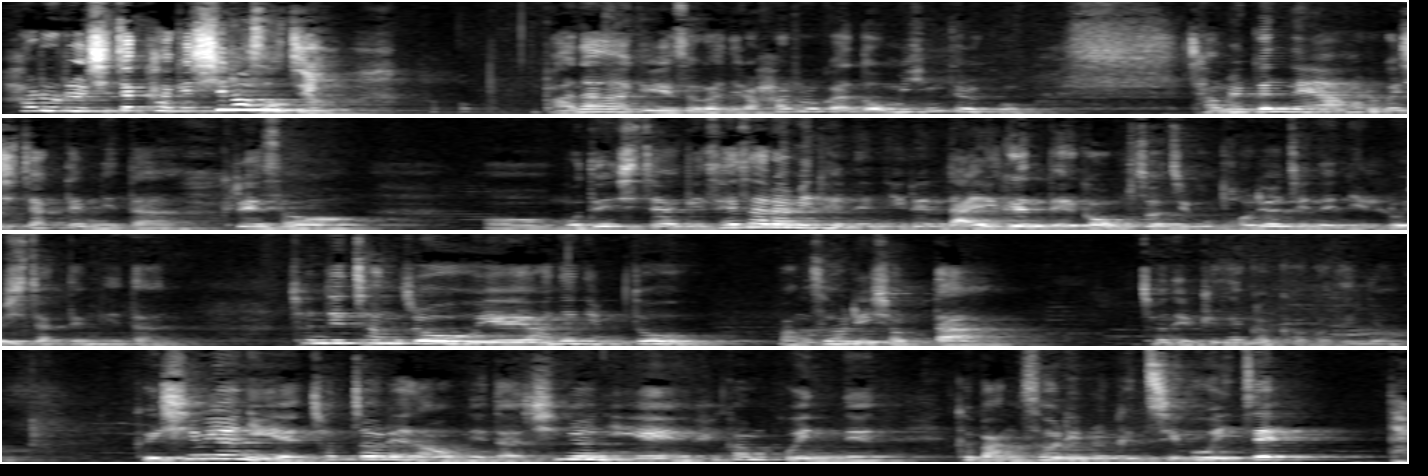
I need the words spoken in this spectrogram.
하루를 시작하기 싫어서죠. 반항하기 위해서가 아니라 하루가 너무 힘들고 잠을 끝내야 하루가 시작됩니다. 그래서 어, 모든 시작이 새 사람이 되는 일은 낡은 내가 없어지고 버려지는 일로 시작됩니다. 천지 창조의 하느님도 망설이셨다. 저는 이렇게 생각하거든요. 그 심연이에 첫 절에 나옵니다. 심연이에 휘감고 있는 그 망설임을 그치고 이제 탁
